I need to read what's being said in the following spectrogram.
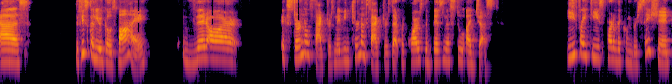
as the fiscal year goes by, there are external factors, maybe internal factors that requires the business to adjust. If IT is part of the conversation,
